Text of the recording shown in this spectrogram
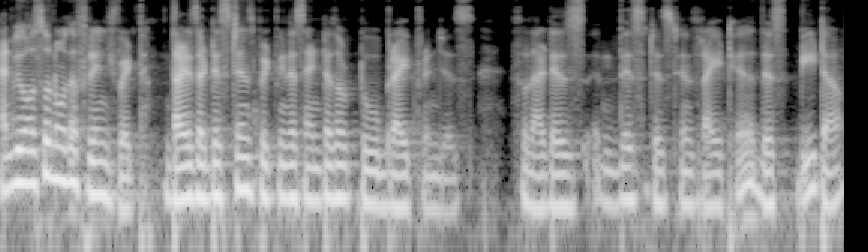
and we also know the fringe width that is the distance between the centers of two bright fringes so that is this distance right here this beta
